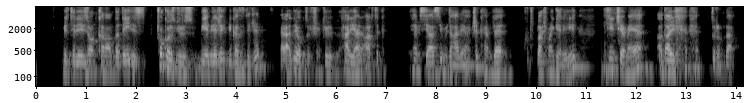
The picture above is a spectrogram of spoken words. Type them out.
bir televizyon kanalında değiliz, çok özgürüz diyebilecek bir gazeteci herhalde yoktur. Çünkü her yer artık hem siyasi müdahaleye açık hem de kutuplaşma gereği linç yemeye aday durumda.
